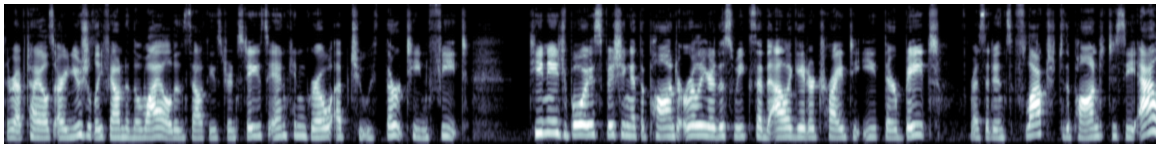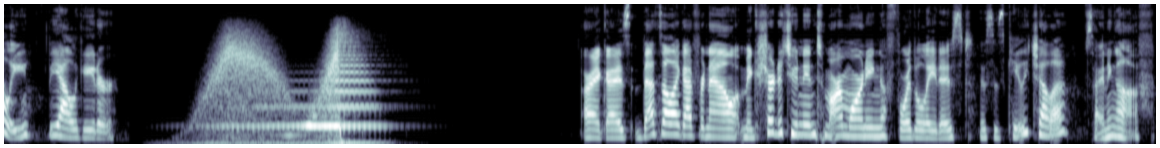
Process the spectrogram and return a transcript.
The reptiles are usually found in the wild in southeastern states and can grow up to 13 feet. Teenage boys fishing at the pond earlier this week said the alligator tried to eat their bait. Residents flocked to the pond to see Allie, the alligator. All right, guys, that's all I got for now. Make sure to tune in tomorrow morning for the latest. This is Kaylee Chella signing off.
